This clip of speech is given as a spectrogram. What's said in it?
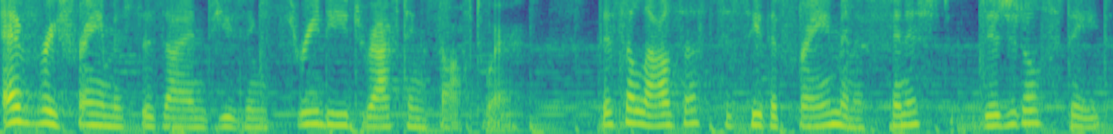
Every frame is designed using 3D drafting software. This allows us to see the frame in a finished digital state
